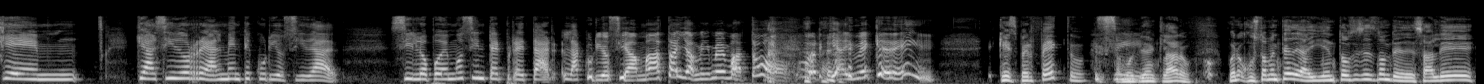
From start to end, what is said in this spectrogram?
que, mm, que ha sido realmente curiosidad. Si lo podemos interpretar, la curiosidad mata y a mí me mató, porque ahí me quedé. Que es perfecto. Está muy bien, claro. Bueno, justamente de ahí entonces es donde sale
